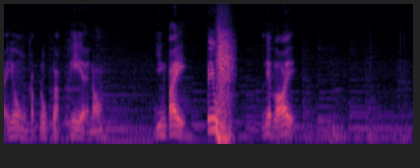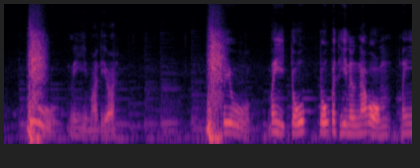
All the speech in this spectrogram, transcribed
ายุ่งกับลูกรักพี่ไอ้น้อง ยิงไป ปิ้ว เรียบร้อย ปิ้ว นี่มาดีวะ ปิ้วนี่จุกจุกไปทีหนึ่งนะผมนี่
